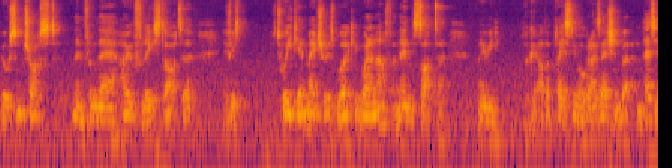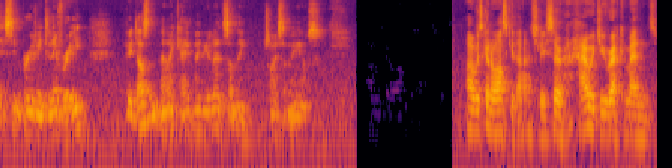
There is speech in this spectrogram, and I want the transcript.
build some trust, and then from there, hopefully, start to if it's tweak it, make sure it's working well enough, and then start to maybe look at other places in the organisation. But unless it's improving delivery, if it doesn't, then okay, maybe you learn something, try something else. I was going to ask you that actually. So, how would you recommend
